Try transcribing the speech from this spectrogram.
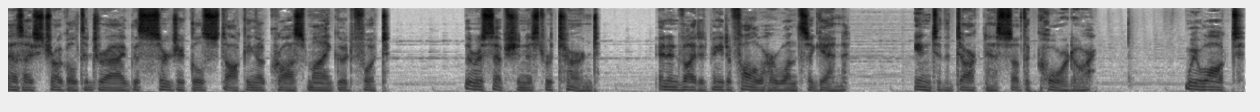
as I struggled to drag the surgical stocking across my good foot, the receptionist returned and invited me to follow her once again into the darkness of the corridor. We walked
